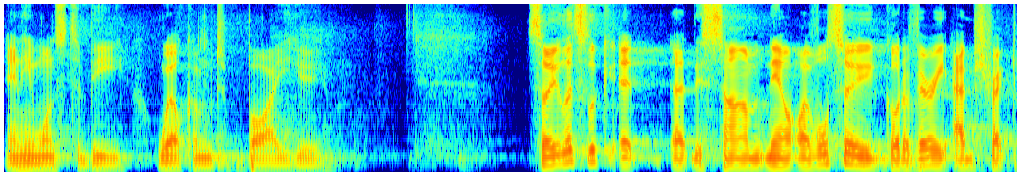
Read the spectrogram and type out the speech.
and He wants to be welcomed by you. So let's look at, at this psalm. Now, I've also got a very abstract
